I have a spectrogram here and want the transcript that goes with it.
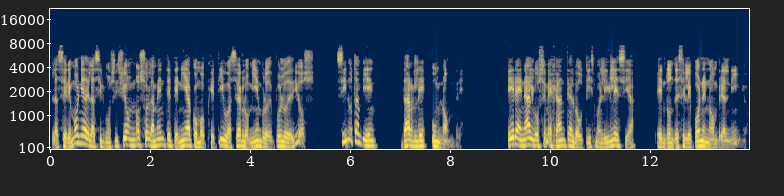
la ceremonia de la circuncisión no solamente tenía como objetivo hacerlo miembro del pueblo de Dios, sino también darle un nombre era en algo semejante al bautismo en la iglesia, en donde se le pone nombre al niño.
